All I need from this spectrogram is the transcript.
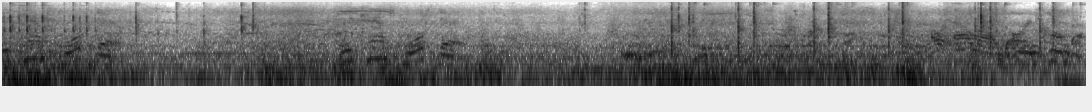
We can't walk there. We can't walk there. Our allies are in combat.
